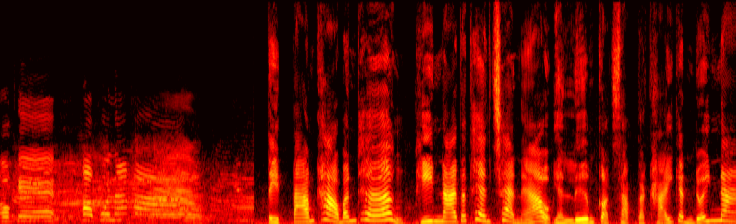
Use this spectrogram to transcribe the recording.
โอเค ขอบคุณนะคะ ติดตามข่าวบันเทิง ที่ Nine Entertain Channel อย่าลืมกด subscribe กันด้วยนะ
